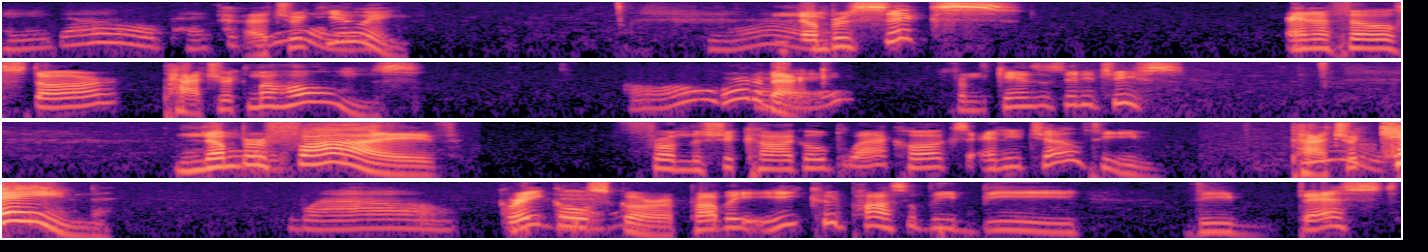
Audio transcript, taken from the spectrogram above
There you go, Patrick. Patrick Ewing. Yeah. Number six, NFL star Patrick Mahomes. oh, quarterback. from the Kansas City Chiefs. Number five from the Chicago Blackhawks NHL team, Patrick Hmm. Kane. Wow. Great goal scorer. Probably he could possibly be the best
